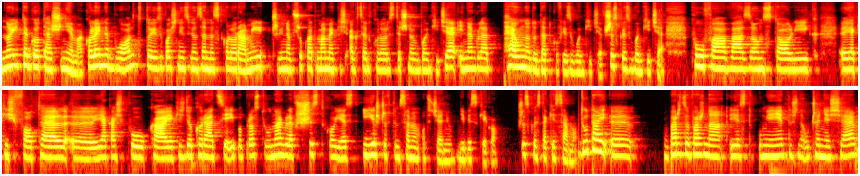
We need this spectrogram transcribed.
No i tego też nie ma. Kolejny błąd to jest właśnie związany z kolorami, czyli na przykład mamy jakiś akcent kolorystyczny w błękicie i nagle pełno dodatków jest w błękicie. Wszystko jest w błękicie. Pufa, wazon, stolik, y, jakiś fotel, y, jakaś półka, jakieś dekoracje i po prostu nagle wszystko jest i jeszcze w tym samym odcieniu niebieskiego. Wszystko jest takie samo. Tutaj y, bardzo ważna jest umiejętność nauczenia się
